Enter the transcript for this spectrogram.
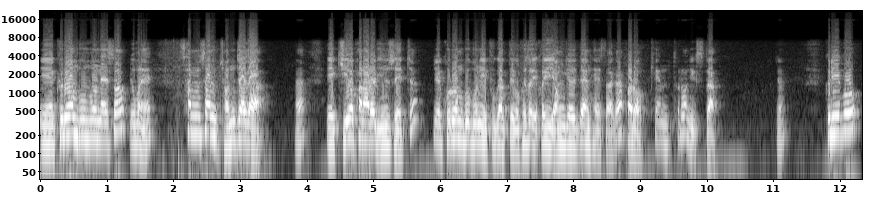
예, 그런 부분에서 요번에 삼성전자가 아, 예, 기업 하나를 인수했죠. 예, 그런 부분이 부각되고 그래서 거의 연결된 회사가 바로 캠트로닉스다. 그리고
